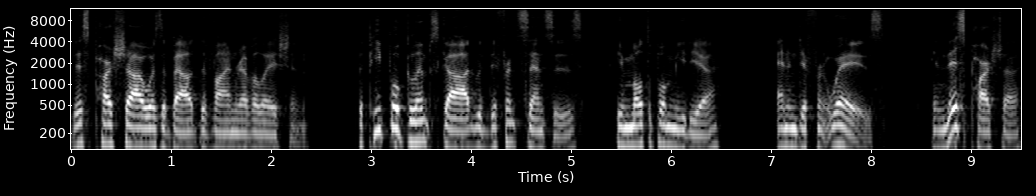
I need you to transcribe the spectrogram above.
this parsha was about divine revelation. The people glimpse God with different senses, through multiple media, and in different ways. In this parsha,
